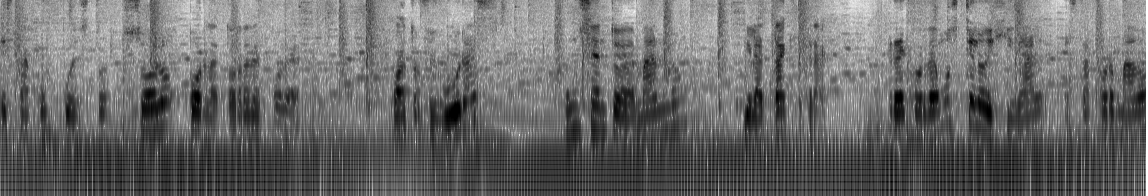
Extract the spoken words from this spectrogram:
está compuesto solo por la torre de poder, cuatro figuras, un centro de mando y el attack track. Recordemos que el original está formado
